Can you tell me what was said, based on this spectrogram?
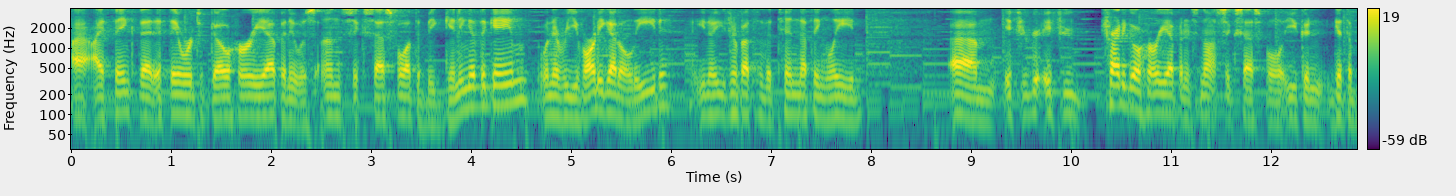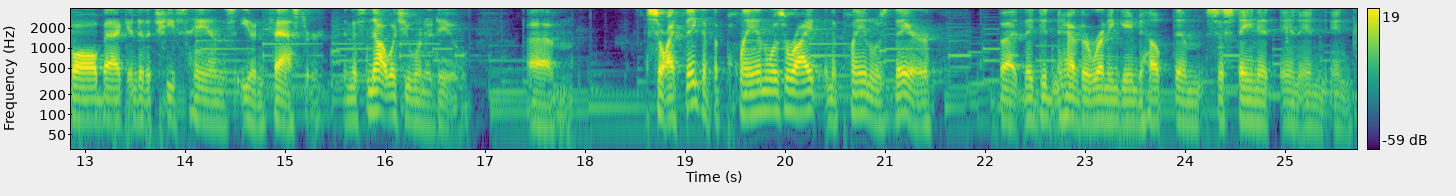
I, I think that if they were to go hurry up and it was unsuccessful at the beginning of the game, whenever you've already got a lead, you know, you jump out to the 10 nothing lead. Um, if you if you try to go hurry up and it's not successful, you can get the ball back into the Chiefs' hands even faster, and that's not what you want to do. Um, so I think that the plan was right and the plan was there, but they didn't have their running game to help them sustain it and and, and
